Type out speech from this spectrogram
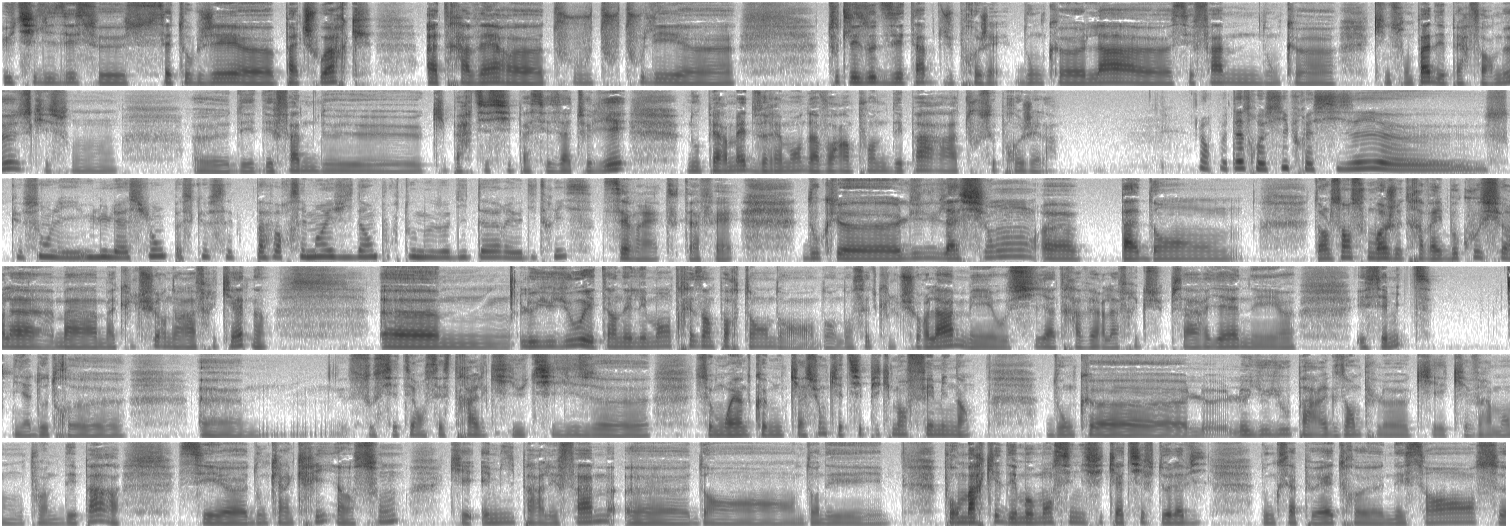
utiliser ce, cet objet euh, patchwork à travers les toutes les autres étapes du projet. Donc là, ces femmes donc qui ne sont pas des performeuses, qui sont des, femmes qui participent à ces ateliers, nous permettent vraiment d'avoir un point de départ à tout ce projet-là. Alors peut-être aussi préciser euh, ce que sont les ululations, parce que c'est pas forcément évident pour tous nos auditeurs et auditrices. C'est vrai, tout à fait. Donc l'ululation, euh, pas dans, dans le sens où moi je travaille beaucoup sur la, ma, ma culture nord-africaine. le you est un élément très important dans, dans, cette culture-là, mais aussi à travers l'Afrique subsaharienne et, et ses. Il y a d'autres euh, société ancestrale qui utilise euh, ce moyen de communication qui est typiquement féminin. Donc euh, le, le you par exemple, qui est, qui est, vraiment mon point de départ, c'est donc un cri, un son qui est émis par les femmes dans, dans des, pour marquer des moments significatifs de la vie. Donc ça peut être naissance,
